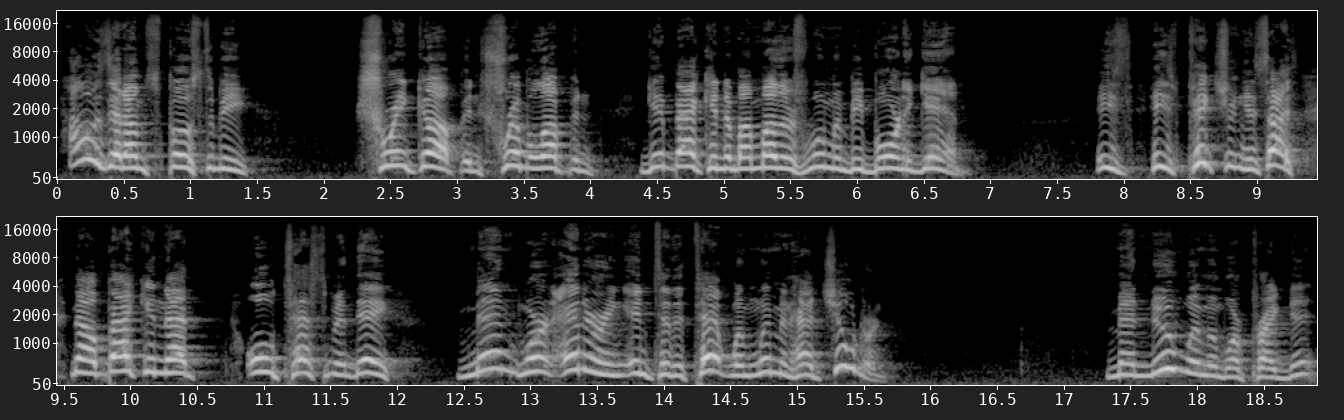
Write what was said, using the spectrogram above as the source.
How is it I'm supposed to be shrink up and shrivel up and get back into my mother's womb and be born again? He's, he's picturing his size. Now, back in that Old Testament day, men weren't entering into the tent when women had children. Men knew women were pregnant,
